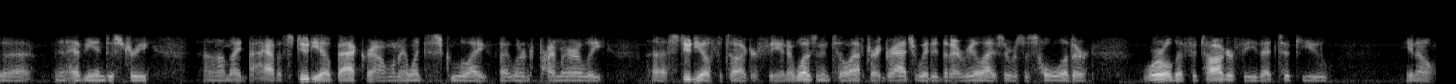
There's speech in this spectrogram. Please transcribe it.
uh, in heavy industry. Um, I, I have a studio background. When I went to school, I, I learned primarily uh, studio photography, and it wasn't until after I graduated that I realized there was this whole other world of photography that took you, you know,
